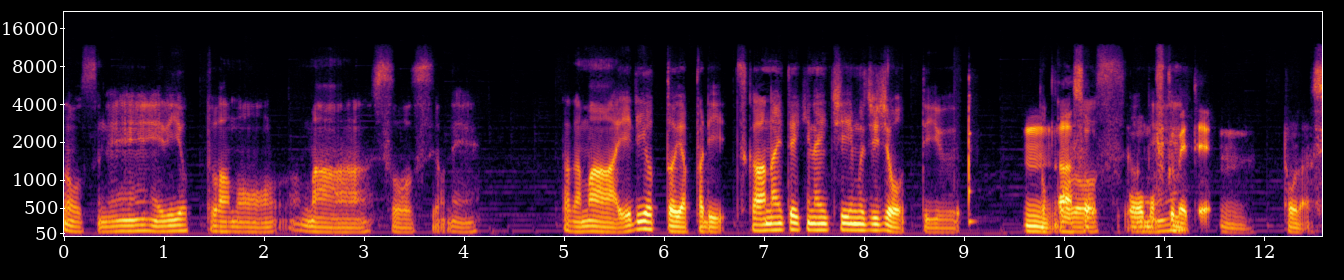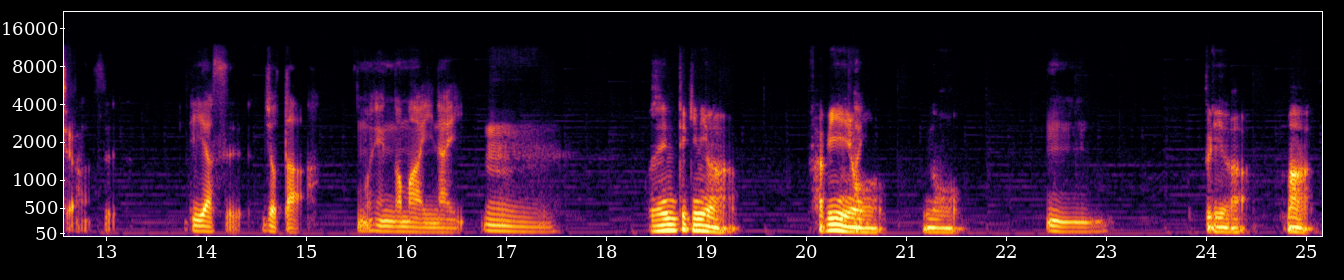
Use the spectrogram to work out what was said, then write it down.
そうですね。エリオットはもう、まあ、そうですよね。ただまあ、エリオットやっぱり使わないといけないチーム事情っていううんと、ころあ、そうっ。すよね。も含めて、うん、そうなんですよ。リアス、ジョタ、この辺がまあいない。うん、個人的には、ファビーニョのうん。プレーは、まあ、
